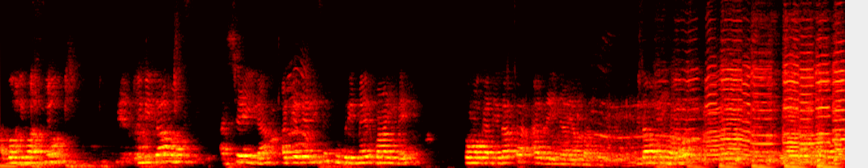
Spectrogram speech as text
A continuación, invitamos a Sheila a que realice su primer baile como candidata a reina de Ambato. Invitamos, por favor.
